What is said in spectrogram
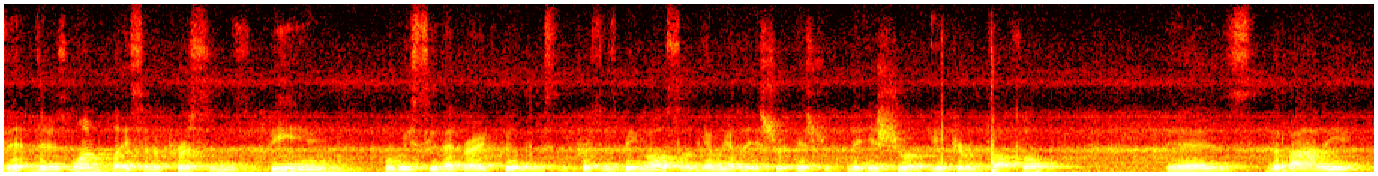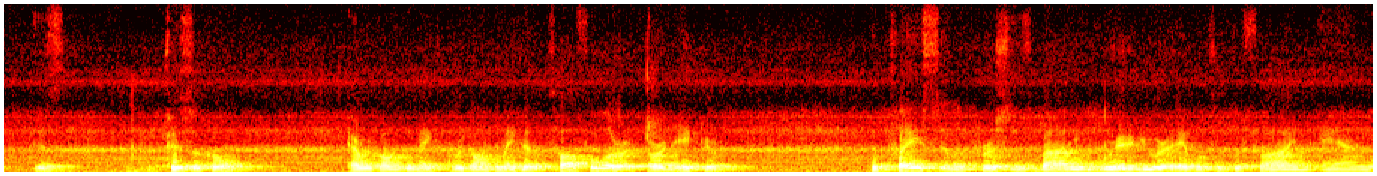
there's one place in a person's being where we see that very clearly. The person's being also again we have the issue, issue the issue of ikr and tafel is the body is physical, and we're going to make we're going to make it a tafel or, or an ikr the place in the person's body where you are able to define and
